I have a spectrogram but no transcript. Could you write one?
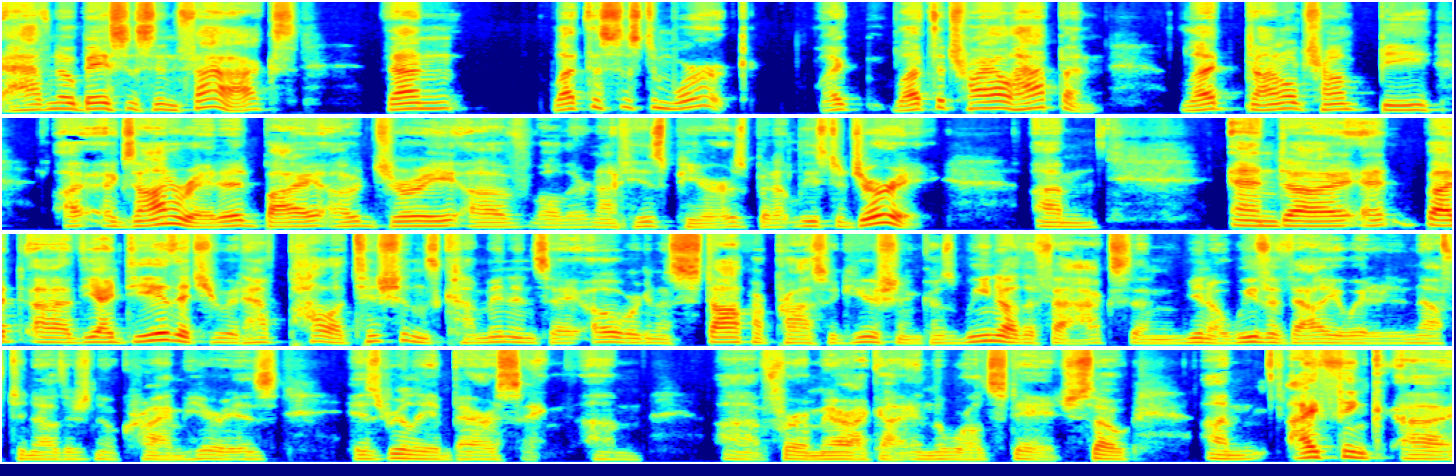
have no basis in facts, then let the system work. Like, let the trial happen. Let Donald Trump be uh, exonerated by a jury of, well, they're not his peers, but at least a jury. Um, and, uh, and, but uh, the idea that you would have politicians come in and say, "Oh, we're going to stop a prosecution because we know the facts and you know we've evaluated enough to know there's no crime here," is is really embarrassing um, uh, for America in the world stage. So um, I think uh,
